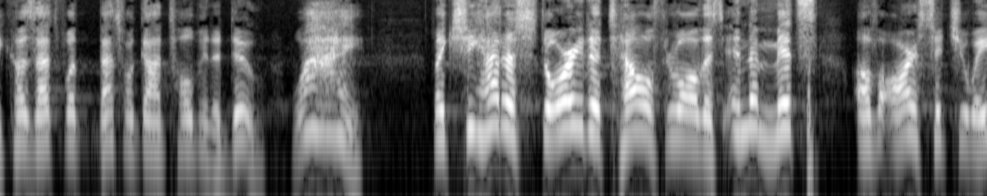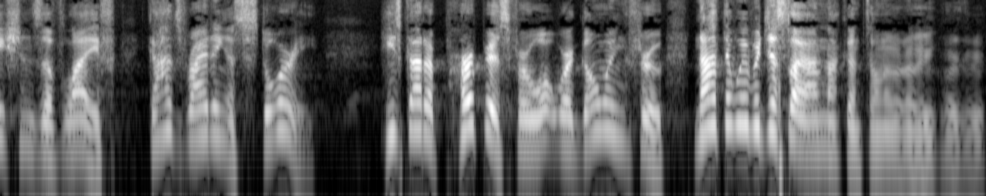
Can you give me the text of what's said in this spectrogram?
Because that's what, that's what God told me to do. Why? Like she had a story to tell through all this. In the midst of our situations of life, God's writing a story. He's got a purpose for what we're going through. Not that we would just like, I'm not going to tell you.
